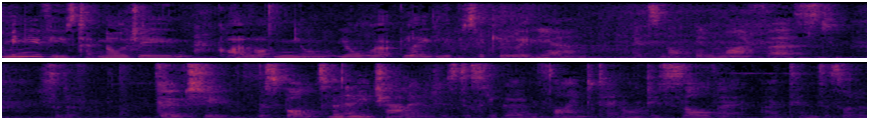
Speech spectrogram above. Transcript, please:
I mean, you've used technology quite a lot in your, your work lately, particularly. Yeah, it's not been my first sort of go-to response for any mm-hmm. challenge is to sort of go and find a technology to solve it. I tend to sort of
